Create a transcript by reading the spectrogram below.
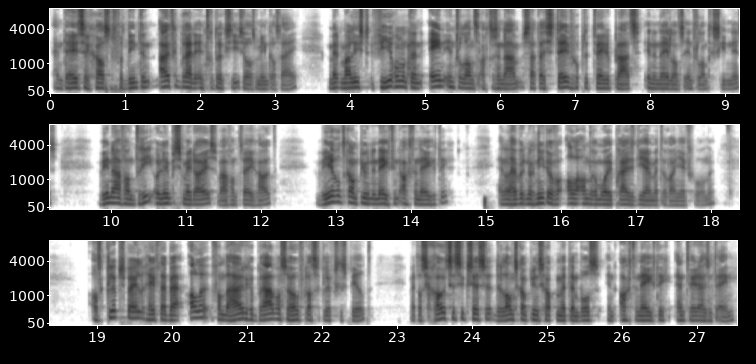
En deze gast verdient een uitgebreide introductie, zoals Mink al zei. Met maar liefst 401 interlands achter zijn naam staat hij stevig op de tweede plaats in de Nederlandse interlandgeschiedenis. Winnaar van drie Olympische medailles, waarvan twee goud. Wereldkampioen in 1998. En dan hebben we het nog niet over alle andere mooie prijzen die hij met Oranje heeft gewonnen. Als clubspeler heeft hij bij alle van de huidige Brabantse hoofdklasseclubs gespeeld. Met als grootste successen de landskampioenschappen met Den Bosch in 98 en 2001.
